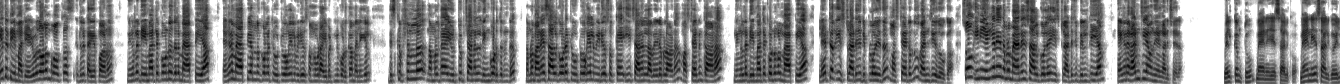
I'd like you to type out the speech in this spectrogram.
ഏത് ഡിമാറ്റ് എഴുപതോളം ബ്രോക്കേഴ്സ് ഇതിൽ ടൈപ്പ് ആണ്. നിങ്ങളുടെ ഡിമാറ്റ് അക്കൗണ്ട് ഇതിൽ മാപ്പ് ചെയ്യുക എങ്ങനെ മാപ്പ് ചെയ്യാം എന്നൊക്കെയുള്ള ട്യൂട്ടോറിയൽ വീഡിയോസ് നമ്മളിവിടെ ഐ ബട്ടണിൽ കൊടുക്കാം. അല്ലെങ്കിൽ ഡിസ്ക്രിപ്ഷനിൽ നമ്മുടെ യൂട്യൂബ് ചാനൽ ലിങ്ക് കൊടുത്തിട്ടുണ്ട്. നമ്മുടെ മനേസ് ആൽഗോയുടെ ട്യൂട്ടോറിയൽ വീഡിയോസ് ഒക്കെ ഈ ചാനലിൽ അവൈലബിൾ ആണ്. മസ്റ്റ് ആയിട്ടും കാണാം. നിങ്ങളുടെ ഡിമാറ്റ് അക്കൗണ്ടുകൾ മാപ്പ് ചെയ്യുക ലേറ്റർ ഈ സ്ട്രാറ്റജി ഡിപ്ലോയ് ചെയ്ത് മസ്റ്റ് ആയിട്ടൊന്ന് റൺ ചെയ്ത് നോക്കുക സോ ഇനി എങ്ങനെ നമ്മുടെ മാനേജ് ആൽഗോയിലെ ഈ സ്ട്രാറ്റജി ബിൽഡ് ചെയ്യാം? എങ്ങനെ റൺ ചെയ്യാമെന്ന് ഞാൻ കാണിച്ചു തരാം. Welcome to managers algo managers ആൽഗോയിൽ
